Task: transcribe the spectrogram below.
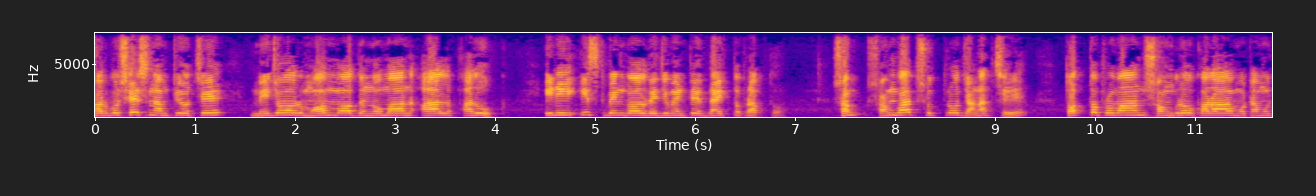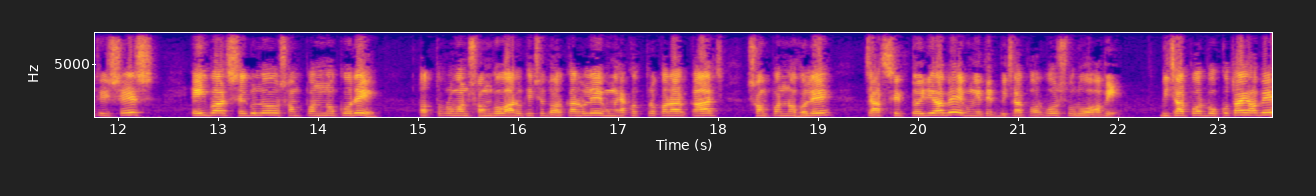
সর্বশেষ নামটি হচ্ছে মেজর মোহাম্মদ নোমান আল ফারুক ইনি ইস্ট বেঙ্গল রেজিমেন্টের দায়িত্বপ্রাপ্ত। সংবাদ সূত্র জানাচ্ছে, তথ্য প্রমাণ সংগ্রহ করা মোটামুটি শেষ। এইবার সেগুলো সম্পন্ন করে তথ্য প্রমাণ সংগ্রহ আরও কিছু দরকার হলে এবং একত্র করার কাজ সম্পন্ন হলে চার্জশিট তৈরি হবে এবং এদের বিচার পর্ব শুরু হবে। বিচার পর্ব কোথায় হবে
